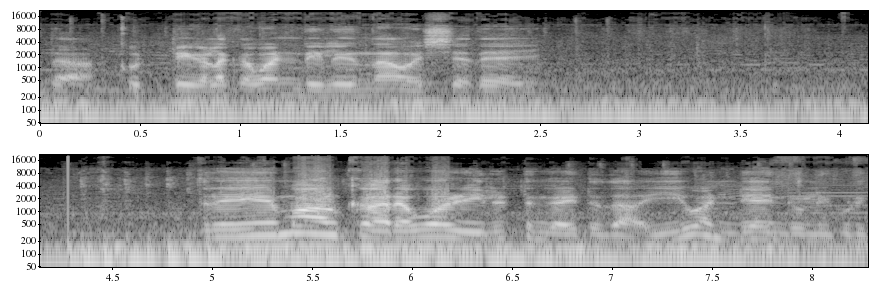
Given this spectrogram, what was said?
ഇതാ കുട്ടികളൊക്കെ വണ്ടിയിൽ നിന്ന് ആവശ്യതയായി. ഇത്രയും ആൾക്കാരെ വഴിയിലിട്ടും കയറ്റതാ ഈ വണ്ടി അതിന്റെ ഉള്ളിൽ കൂടി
